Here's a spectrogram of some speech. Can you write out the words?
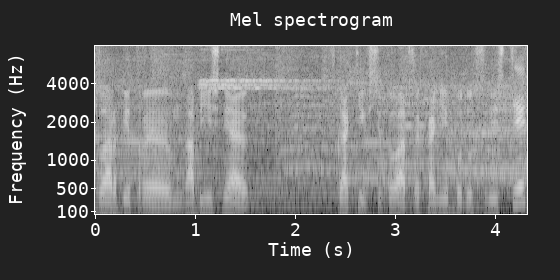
что арбитры объясняют, в каких ситуациях они будут свистеть.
